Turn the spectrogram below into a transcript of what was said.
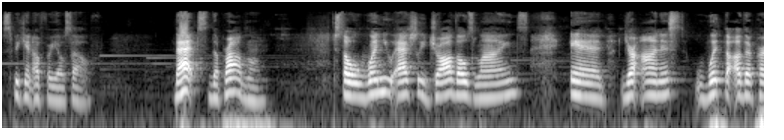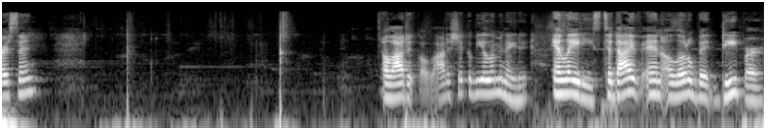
speaking up for yourself. That's the problem. So when you actually draw those lines and you're honest with the other person, a lot of a lot of shit could be eliminated. And ladies, to dive in a little bit deeper,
